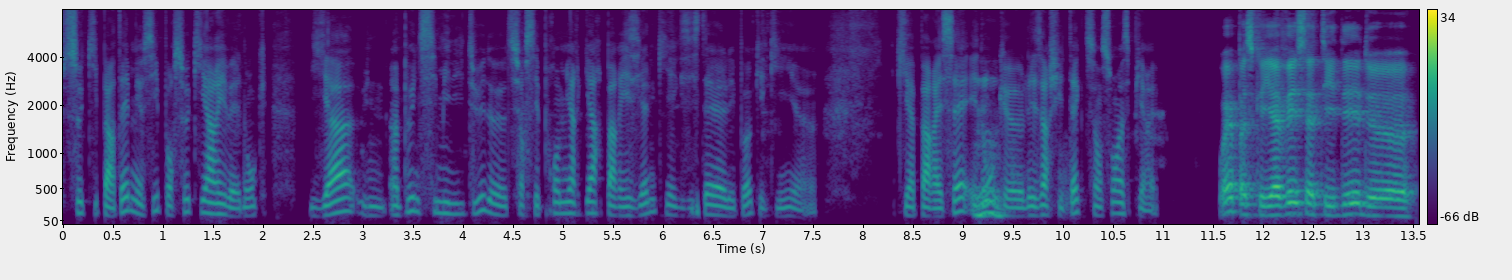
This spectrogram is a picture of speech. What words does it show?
ceux qui partaient mais aussi pour ceux qui arrivaient donc il y a une- un peu une similitude sur ces premières gares parisiennes qui existaient à l'époque et qui, euh, qui apparaissaient et donc Mmh. les architectes s'en sont inspirés. Ouais, parce qu'il y avait cette idée de.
